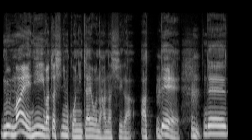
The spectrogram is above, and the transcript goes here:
前に私にもこう似たような話があって、うん。うん、で、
